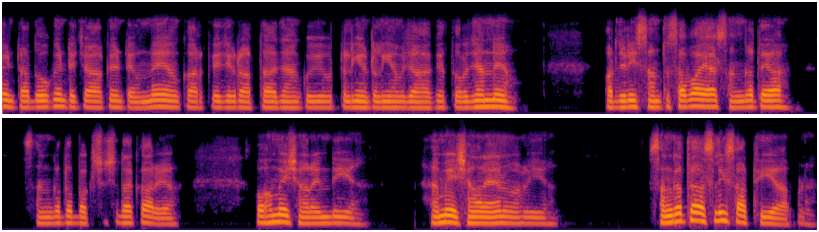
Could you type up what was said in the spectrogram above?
ਘੰਟਾ 2 ਘੰਟੇ 4 ਘੰਟੇ ਹੁੰਨੇ ਆ, ਕਰਕੇ ਜਗਰਾਤਾ ਜਾਂ ਕੋਈ ਟਲੀਆਂ ਟਲੀਆਂ ਵਜਾ ਕੇ ਤੁਰ ਜਾਂਦੇ ਆ ਪਰ ਜਿਹੜੀ ਸੰਤ ਸਭਾ ਆ, ਸੰਗਤ ਆ, ਸੰਗਤ ਬਖਸ਼ਿਸ਼ ਦਾ ਘਰ ਆ, ਉਹ ਹਮੇਸ਼ਾ ਰਹਿੰਦੀ ਆ, ਹਮੇਸ਼ਾ ਰਹਿਣ ਵਾਲੀ ਆ। ਸੰਗਤ ਅਸਲੀ ਸਾਥੀ ਆ ਆਪਣਾ।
